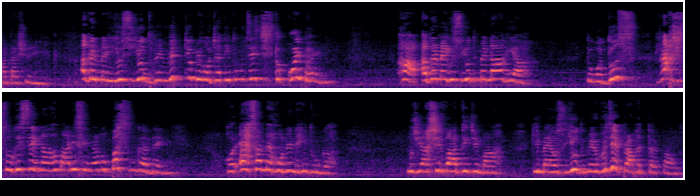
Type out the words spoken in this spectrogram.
माता श्री। अगर मेरी उस युद्ध में मृत्यु भी हो जाती तो मुझे इस चीज़ का कोई भय नहीं। हाँ अगर मैं इस युद्ध में ना गया तो वो दुष्ट राक्षसों की सेना हमारी सेना को भस्म कर देगी। और ऐसा मैं होने नहीं दूँगा। मुझे आशीर्वाद दीजिए माँ कि मैं उस युद्ध में विजय प्राप्त कर पाऊँ।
